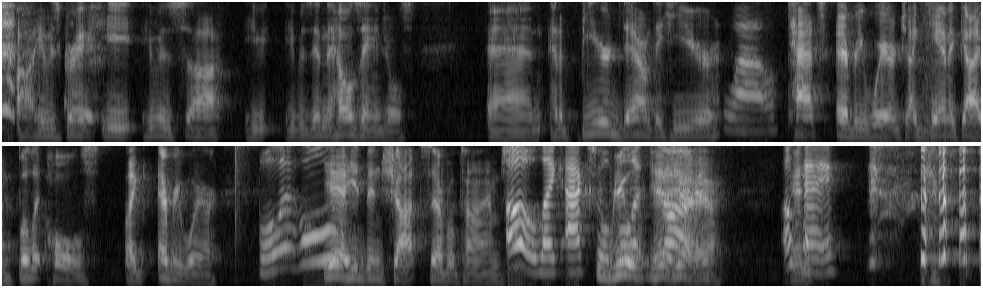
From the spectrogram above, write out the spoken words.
oh, he was great. He he was uh, he he was in the Hell's Angels, and had a beard down to here, Wow. tats everywhere, gigantic guy, bullet holes like everywhere. Bullet holes? Yeah, he'd been shot several times. Oh, like actual Real- bullet yeah, yeah, scars. And- Okay.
